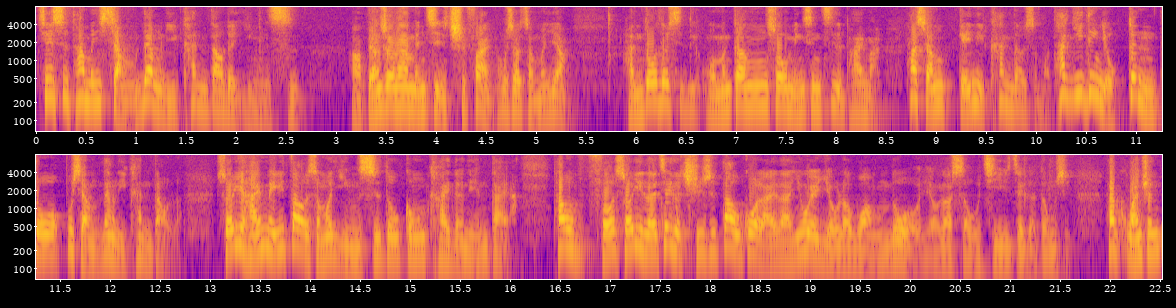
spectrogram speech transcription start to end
这是他们想让你看到的隐私啊。比方说他们自己吃饭，或者说怎么样。很多都是我们刚说明星自拍嘛，他想给你看到什么，他一定有更多不想让你看到的，所以还没到什么隐私都公开的年代啊。他所所以呢，这个其实倒过来了，因为有了网络，有了手机这个东西，他完全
